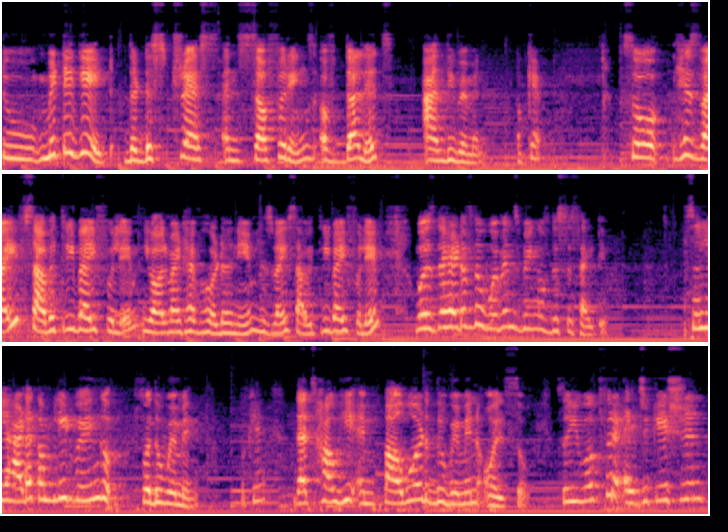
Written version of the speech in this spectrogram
to mitigate the distress and sufferings of Dalits and the women. Okay. So his wife Savitri Bai Phule, you all might have heard her name. His wife Savitri Bai Phule was the head of the women's wing of the society. So he had a complete wing for the women. Okay, that's how he empowered the women also. So he worked for education,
